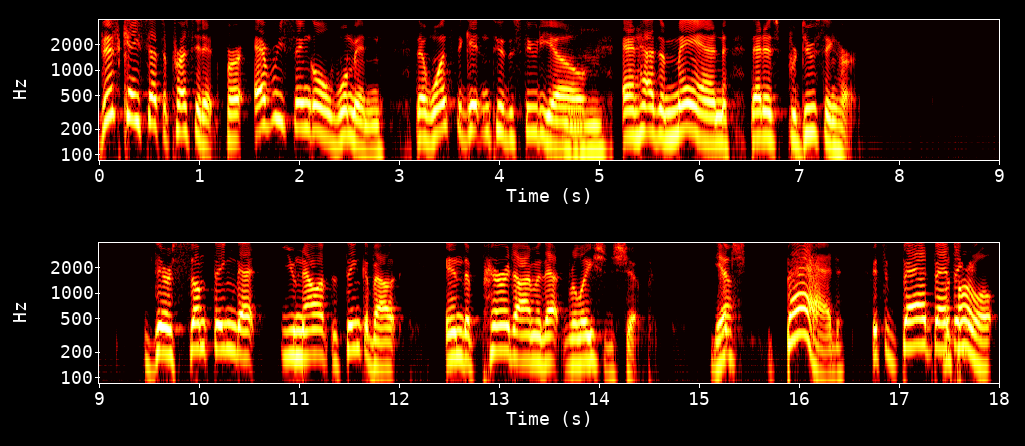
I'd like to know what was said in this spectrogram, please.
this case sets a precedent for every single woman that wants to get into the studio mm-hmm. and has a man that is producing her. There's something that you now have to think about in the paradigm of that relationship. Yeah. It's bad. It's a bad, bad It's thing. horrible.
